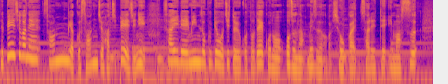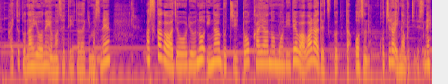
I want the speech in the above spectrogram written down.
でページがね338ページに祭礼民族行事ということでこのオズナメズナが紹介されています。はい、ちょっと内容をね読ませていただきますね。飛鳥川上流の稲淵と茅の森では藁で作ったオズナこちら稲淵ですね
